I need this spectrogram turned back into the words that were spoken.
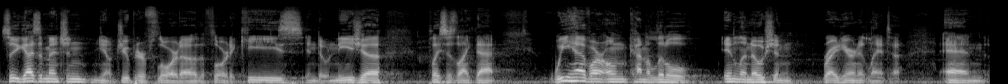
So you guys have mentioned, you know, Jupiter, Florida, the Florida Keys, Indonesia, places like that. We have our own kind of little inland ocean right here in Atlanta, and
